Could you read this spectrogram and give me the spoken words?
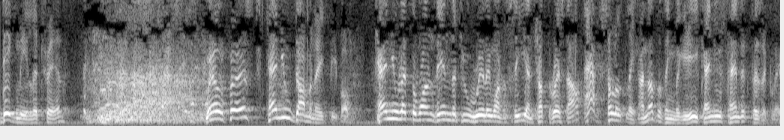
Dig me, Latriv. Well, first, can you dominate people? Can you let the ones in that you really want to see and shut the rest out? Absolutely. Another thing, McGee, can you stand it physically?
